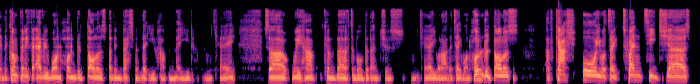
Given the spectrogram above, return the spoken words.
in the company for every $100 of investment that you have made, okay. So we have convertible debentures. Okay, you will either take $100 of cash, or you will take 20 shares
